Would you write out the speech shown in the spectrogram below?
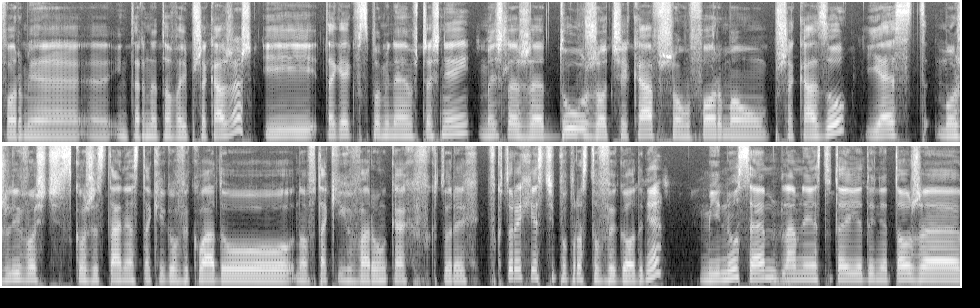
formie e, internetowej przekażesz. I tak jak wspominałem wcześniej, myślę, że dużo ciekawszą formą przekazu jest możliwość skorzystania z takiego wykładu no, w takich warunkach, w których, w których jest ci po prostu wygodnie. Minusem Mhm. dla mnie jest tutaj jedynie to, że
